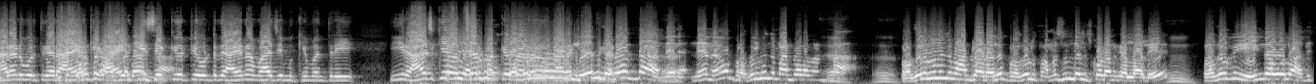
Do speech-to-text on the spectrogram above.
నారాయణమూర్తి గారు ఆయనకి ఆయనకి? సెక్యూరిటీ ఉంటుంది. ఆయన మాజీ ముఖ్యమంత్రి ఈ రాజకీయ లేదు కదా. నేను- ప్రజల గురించి మాట్లాడాలంటున్నా. ఆ. ప్రజల గురించి మాట్లాడాలి ప్రజలు సమస్యలు తెలుసుకోవడానికి వెళ్ళాలి. ప్రజలకు ఏం కావాలో అది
